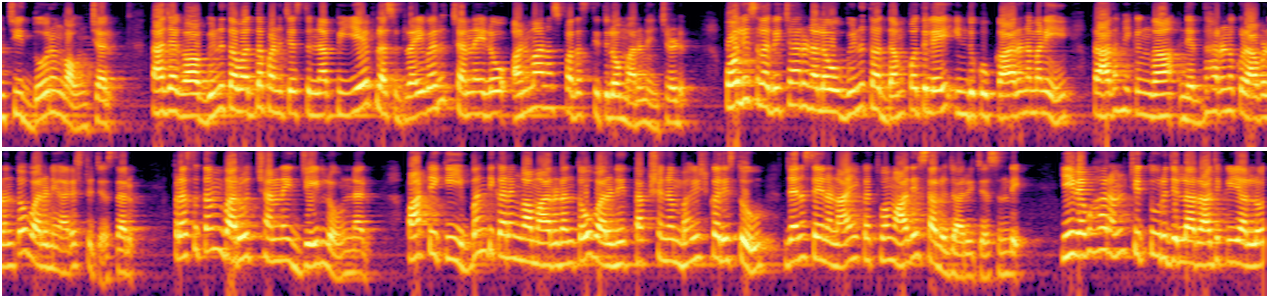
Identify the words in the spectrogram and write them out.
నుంచి దూరంగా ఉంచారు. తాజాగా వినుత వద్ద పనిచేస్తున్న పిఏ ప్లస్ డ్రైవర్ చెన్నైలో అనుమానాస్పద స్థితిలో మరణించాడు. పోలీసుల విచారణలో వినుత దంపతులే ఇందుకు కారణమని ప్రాథమికంగా నిర్ధారణకు రావడంతో వారిని అరెస్టు చేశారు. ప్రస్తుతం వారు చెన్నై జైల్లో ఉన్నారు. పార్టీకి ఇబ్బందికరంగా మారడంతో వారిని తక్షణం బహిష్కరిస్తూ జనసేన నాయకత్వం ఆదేశాలు జారీ చేసింది. ఈ వ్యవహారం చిత్తూరు జిల్లా రాజకీయాల్లో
